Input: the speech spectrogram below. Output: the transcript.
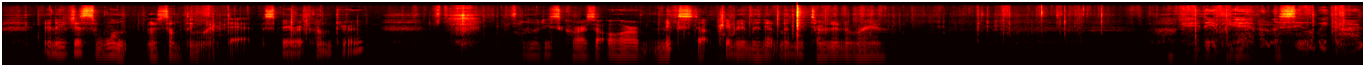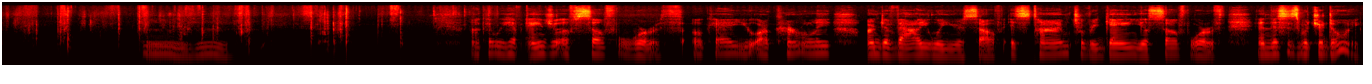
And they just won't or something like that. Spirit come through. Oh, these cards are all mixed up. Give me a minute. Let me turn it around. Okay, there we have it. Let's see what we got. Mm-hmm. Okay, we have angel of self-worth. Okay, you are currently undervaluing yourself. It's time to regain your self-worth. And this is what you're doing.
